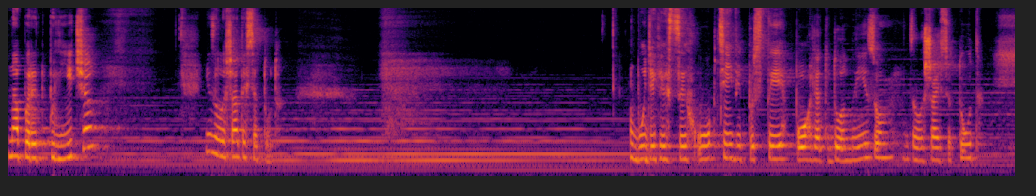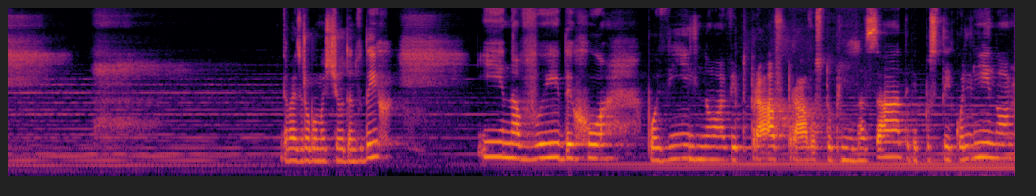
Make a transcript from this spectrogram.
на передпліччя і залишатися тут. У будь-яких з цих опцій відпусти погляд донизу, залишайся тут. Давай зробимо ще один вдих. І на видиху повільно відправ праву ступню назад, відпусти коліно.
